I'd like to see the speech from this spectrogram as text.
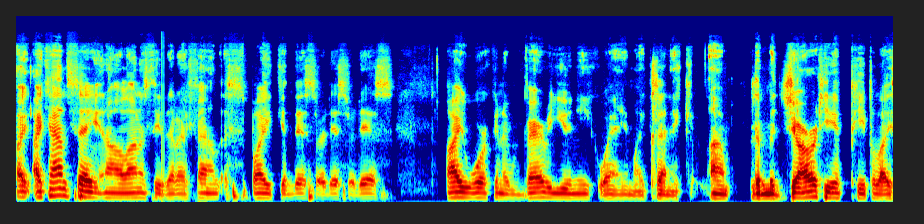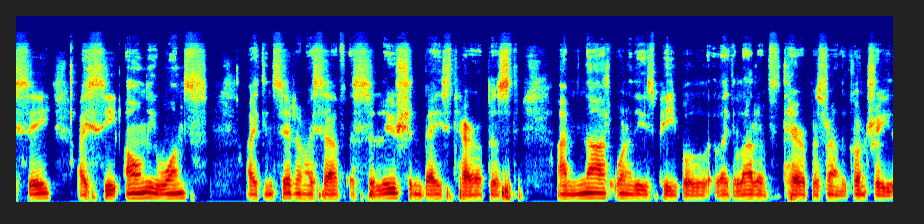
I, I can't say in all honesty that I found a spike in this or this or this. I work in a very unique way in my clinic. Um, the majority of people I see, I see only once. I consider myself a solution based therapist. I'm not one of these people, like a lot of therapists around the country,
